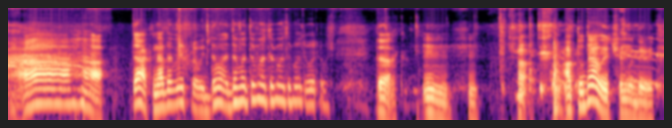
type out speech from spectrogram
Ага. Так, надо виправити. Давай, давай, давай, давай, давай, давай, давай. Так. А, а туди ви чому дивитесь?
